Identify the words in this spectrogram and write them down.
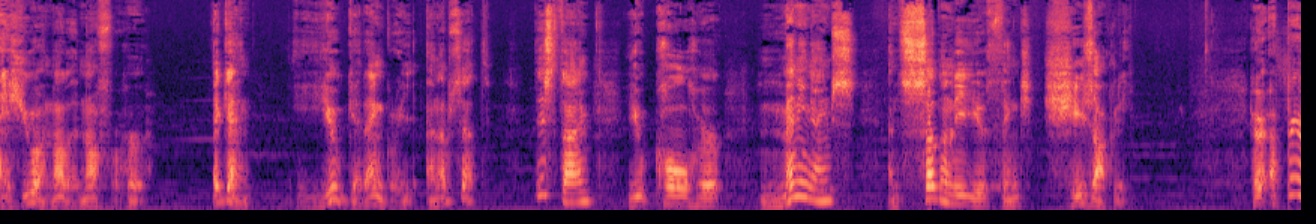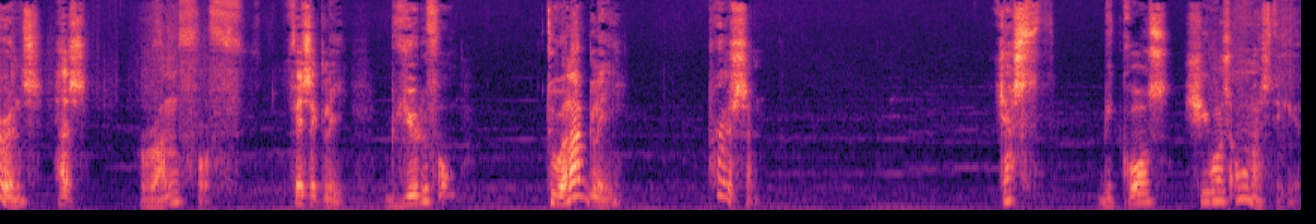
as you are not enough for her. Again, you get angry and upset. This time, you call her many names and suddenly you think she's ugly. Her appearance has run from physically beautiful to an ugly person just because she was honest to you.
